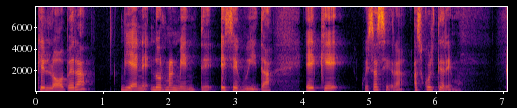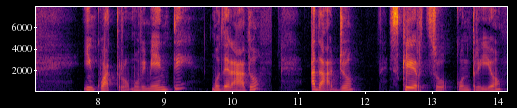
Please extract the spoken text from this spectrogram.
che l'opera viene normalmente eseguita e che questa sera ascolteremo in quattro movimenti, moderato, adagio, scherzo con trio,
